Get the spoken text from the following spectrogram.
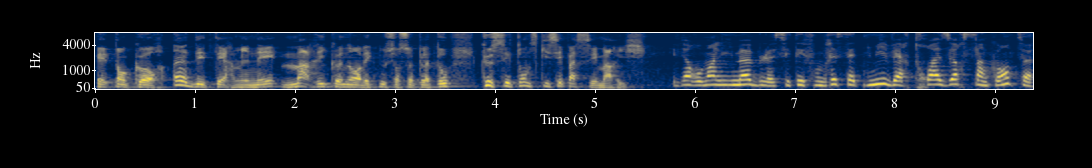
est encore indéterminée. Marie Conan avec nous sur ce plateau. Que sait-on de ce qui s'est passé, Marie? Eh bien, Romain, l'immeuble s'est effondré cette nuit vers 3h50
